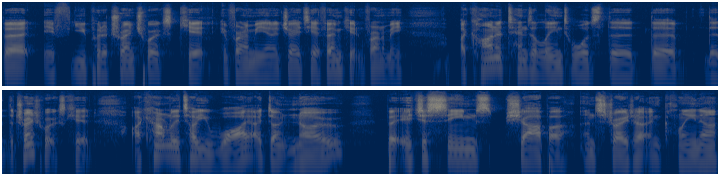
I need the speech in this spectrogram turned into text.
But if you put a Trenchworks kit in front of me and a JTFM kit in front of me, I kind of tend to lean towards the the the, the Trenchworks kit. I can't really tell you why. I don't know, but it just seems sharper and straighter and cleaner.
